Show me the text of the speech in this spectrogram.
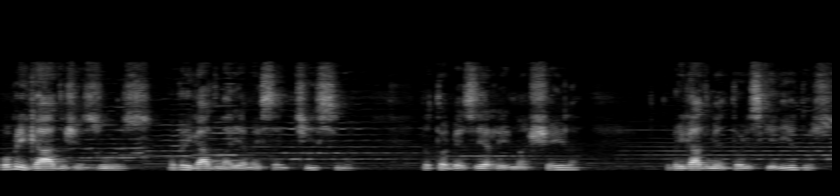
Obrigado, Jesus. Obrigado, Maria Mãe Santíssima, Dr. Bezerra e irmã Sheila. Obrigado, mentores queridos,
